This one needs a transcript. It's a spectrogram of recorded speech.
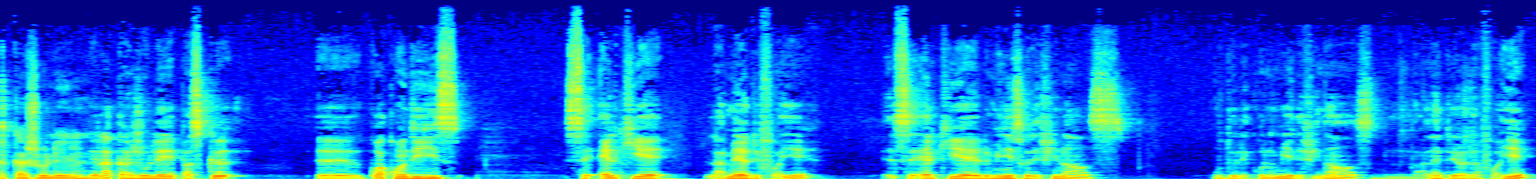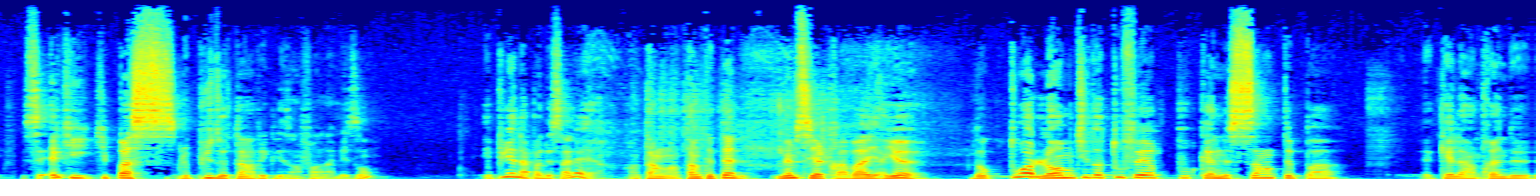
La cajoler. De la cajoler parce que, euh, quoi qu'on dise, c'est elle qui est la mère du foyer, c'est elle qui est le ministre des Finances ou de l'économie et des finances à l'intérieur d'un foyer. C'est elle qui, passe le plus de temps avec les enfants à la maison. Et puis elle n'a pas de salaire en tant, en tant que telle, même si elle travaille ailleurs. Donc toi, l'homme, tu dois tout faire pour qu'elle ne sente pas qu'elle est en train de,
